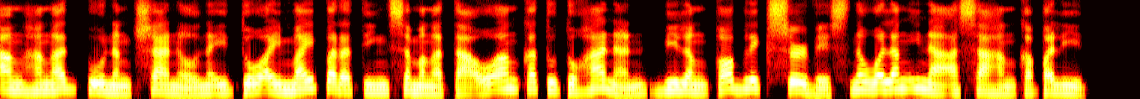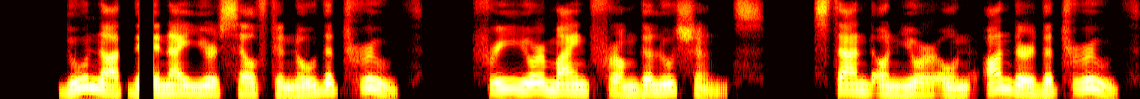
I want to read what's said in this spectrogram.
Ang hangad po ng channel na ito ay may parating sa mga tao ang katotohanan bilang public service na walang inaasahang kapalit. Do not deny yourself to know the truth. Free your mind from delusions. Stand on your own under the truth.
